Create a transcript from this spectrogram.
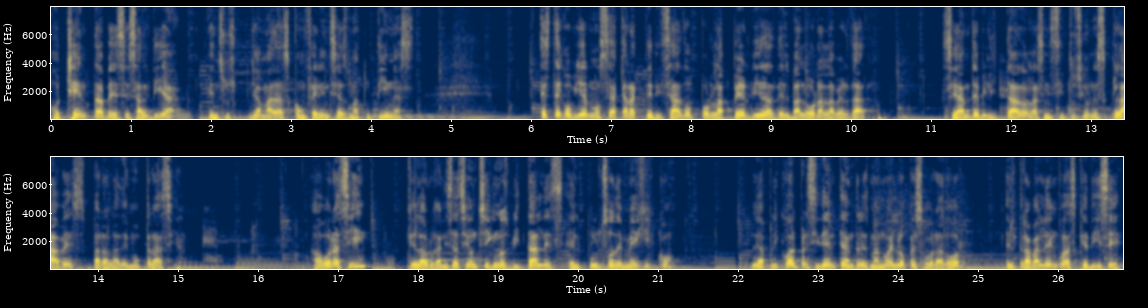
80 veces al día en sus llamadas conferencias matutinas. Este gobierno se ha caracterizado por la pérdida del valor a la verdad se han debilitado las instituciones claves para la democracia. Ahora sí que la organización Signos Vitales, el Pulso de México, le aplicó al presidente Andrés Manuel López Obrador el trabalenguas que dice,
